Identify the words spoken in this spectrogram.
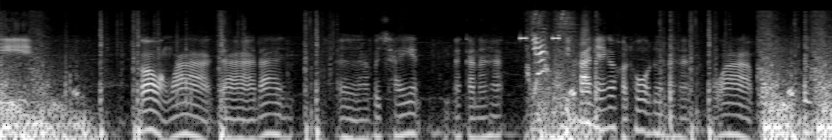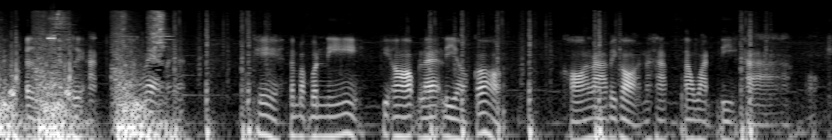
นี้ ก็หวังว่าจะได้เอ่อไปใช้กันกันนะฮะผิดพลาดไงก็ขอโทษด้วยนะฮะ เพราะว่าผมเพิ่งเออจะเคยอัดครั้งแรกนะฮะ โอเคสำหรับวันนี้พี่ออฟและเรียวก็ขอลาไปก่อนนะครับ สวัสดีครับ โอเค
